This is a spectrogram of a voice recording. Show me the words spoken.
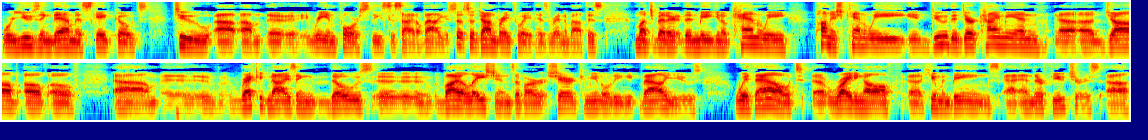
we're using them as scapegoats to uh, um, uh, reinforce these societal values. So so John Braithwaite has written about this much better than me. You know, can we punish? Can we do the Durkheimian uh, job of of um, uh, recognizing those uh, violations of our shared community values without uh, writing off uh, human beings and their futures. Uh,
